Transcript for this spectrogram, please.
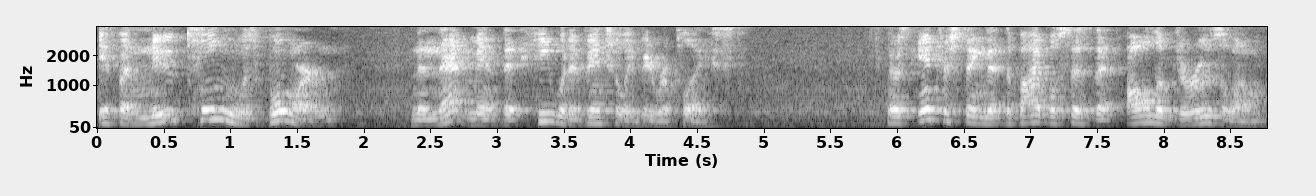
If a new king was born, then that meant that he would eventually be replaced. Now it's interesting that the Bible says that all of Jerusalem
